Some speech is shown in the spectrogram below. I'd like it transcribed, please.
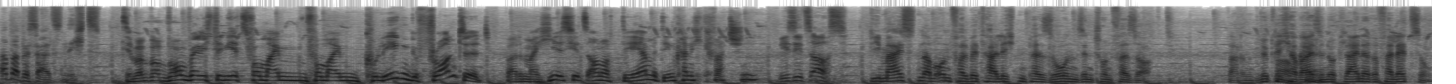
Aber besser als nichts. Warum werde ich denn jetzt von meinem, von meinem Kollegen gefrontet? Warte mal, hier ist jetzt auch noch der, mit dem kann ich quatschen. Wie sieht's aus? Die meisten am Unfall beteiligten Personen sind schon versorgt. Waren glücklicherweise Okay. nur kleinere Verletzungen.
